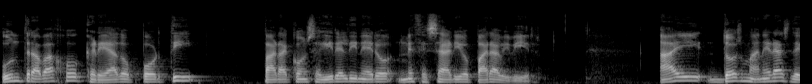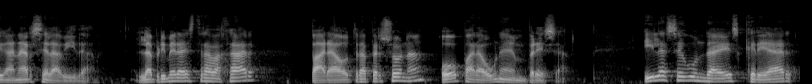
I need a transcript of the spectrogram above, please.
un trabajo creado por ti para conseguir el dinero necesario para vivir. Hay dos maneras de ganarse la vida. La primera es trabajar para otra persona o para una empresa. Y la segunda es crear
